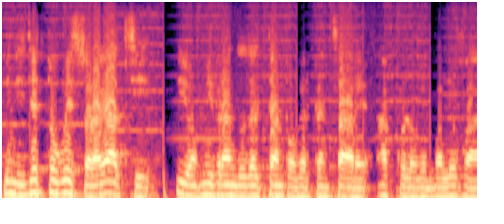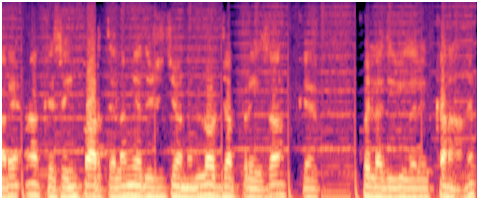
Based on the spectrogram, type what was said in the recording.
Quindi detto questo ragazzi io mi prendo del tempo per pensare a quello che voglio fare anche se in parte la mia decisione l'ho già presa che è quella di chiudere il canale.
